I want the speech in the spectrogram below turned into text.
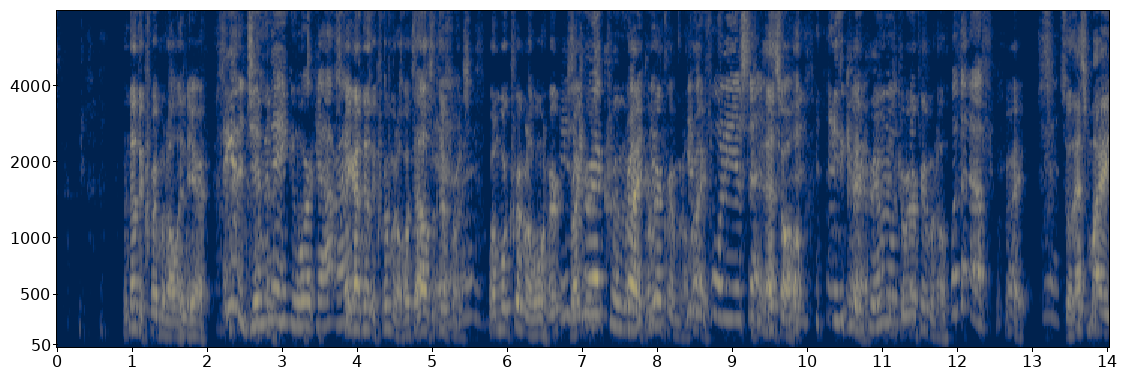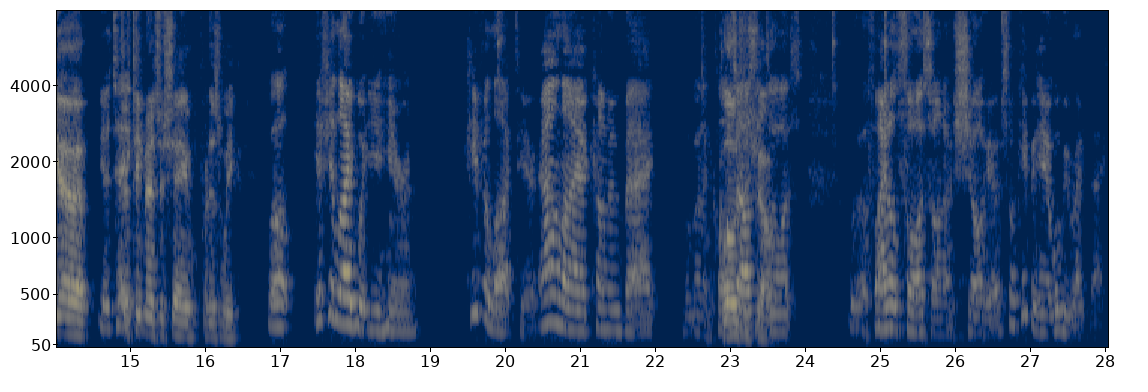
Another criminal in here. They got a gym in there. He can work out, right? They got another criminal. What the hell's the Yeah, difference? right. One more criminal won't hurt. He's Rikers. a career criminal. Right, career criminal, Give him right. forty years sentence. That's all. he's a career Yeah, criminal. He's a career criminal. What the f? Right. Yeah. So that's my uh, take 15 minutes of shame for this week. well. If you like what you're hearing, keep it locked here. Al and I are coming back. We're going to close, Close out the show. thoughts. Final thoughts on our show here. So keep it here. We'll be right back.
